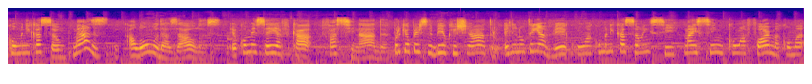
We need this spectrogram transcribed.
comunicação. Mas ao longo das aulas, eu comecei a ficar fascinada porque eu percebi que o teatro ele não tem a ver com a comunicação em si, mas sim com a forma como a,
